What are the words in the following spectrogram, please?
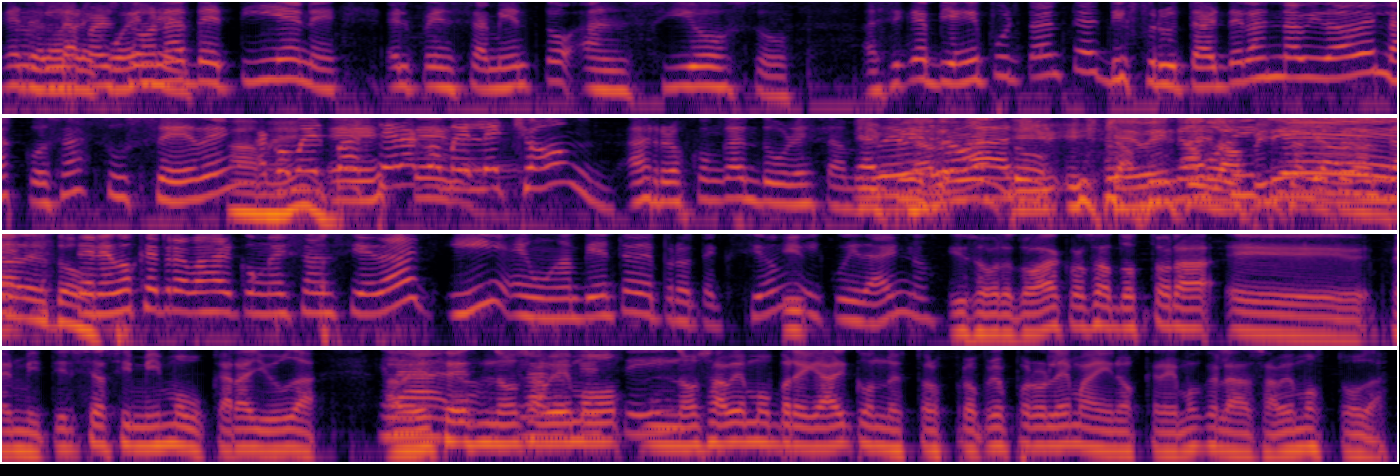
que la recuerde. persona detiene el pensamiento ansioso. Así que es bien importante disfrutar de las navidades, las cosas suceden. Amén. A comer pastel, Este, a comer lechón. Arroz con gandules también. Y- tenemos que trabajar con esa ansiedad y en un ambiente de protección y, Y- cuidarnos. Y sobre todas las cosas, doctora, eh, permitirse a sí mismo buscar ayuda. Claro, a veces no claro sabemos, sí. no sabemos bregar con nuestros propios problemas y nos creemos que las sabemos todas.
